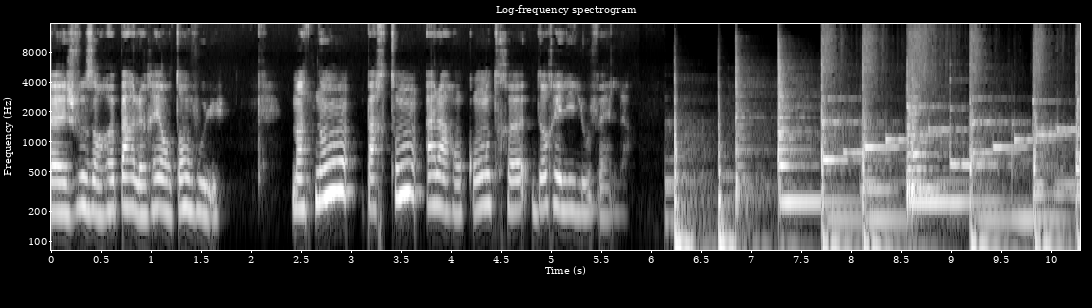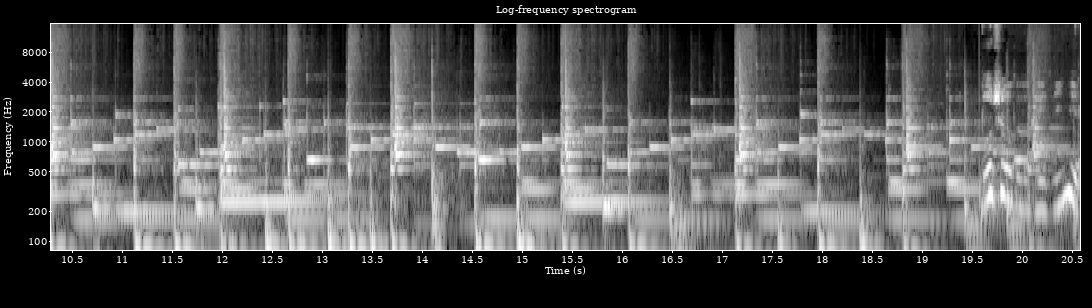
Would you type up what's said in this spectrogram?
euh, je vous en reparlerai en temps voulu. Maintenant, partons à la rencontre d'Aurélie Louvel. Bonjour Aurélie,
